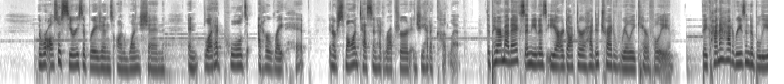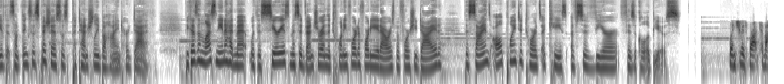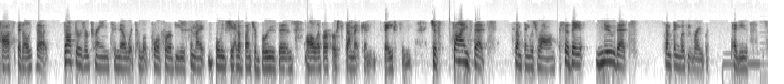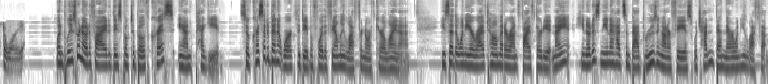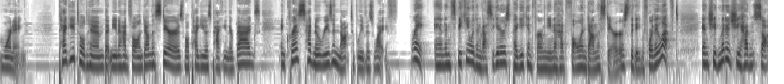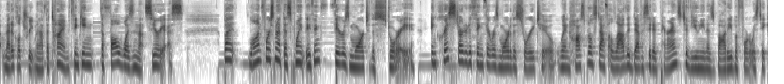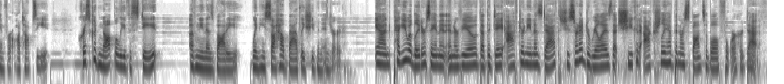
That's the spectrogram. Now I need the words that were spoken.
There were also serious abrasions on one shin, and blood had pooled at her right hip, and her small intestine had ruptured, and she had a cut lip. The paramedics and Nina's ER doctor had to tread really carefully. They kind of had reason to believe that something suspicious was potentially behind her death. Because unless Nina had met with a serious misadventure in the 24 to 48 hours before she died, the signs all pointed towards a case of severe physical abuse. When she was brought to the hospital, the doctors are trained to know what to look for for abuse, and I believe she had a bunch of bruises all over her stomach and face, and just signs that something was wrong. So they knew that something wasn't right with Peggy's story. When police were notified, they spoke to both Chris and Peggy. So Chris had been at work the day before the family left for North Carolina. He said that when he arrived home at around 5:30 at night, he noticed Nina had some bad bruising on her face which hadn't been there when he left that morning. Peggy told him that Nina had fallen down the stairs while Peggy was packing their bags, and Chris had no reason not to believe his wife. Right. And in speaking with investigators, Peggy confirmed Nina had fallen down the stairs the day before they left. And she admitted she hadn't sought medical treatment at the time, thinking the fall wasn't that serious. But law enforcement at this point, they think there's more to the story. And Chris started to think there was more to the story too when hospital staff allowed the devastated parents to view Nina's body before it was taken for autopsy. Chris could not believe the state of Nina's body when he saw how badly she'd been injured. And Peggy would later say in an interview that the day after Nina's death, she started to realize that she could actually have been responsible for her death.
